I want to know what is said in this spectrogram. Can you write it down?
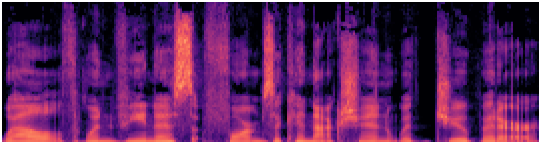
wealth when Venus forms a connection with Jupiter.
